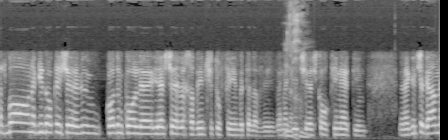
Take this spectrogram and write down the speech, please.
אז בואו נגיד, אוקיי, שקודם כל יש רכבים שיתופיים בתל אביב, ונגיד נכון. שיש קורקינטים. ונגיד שגם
